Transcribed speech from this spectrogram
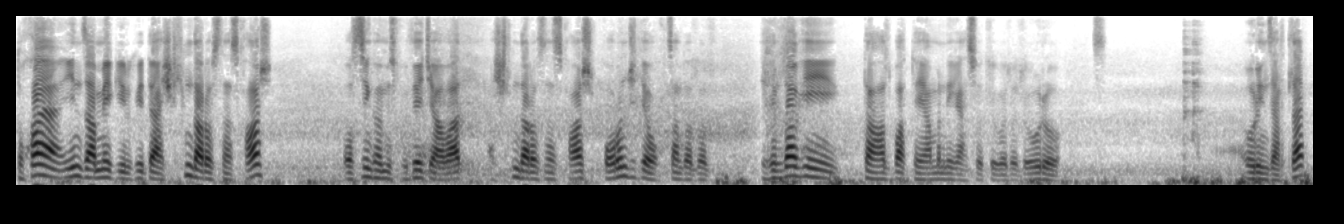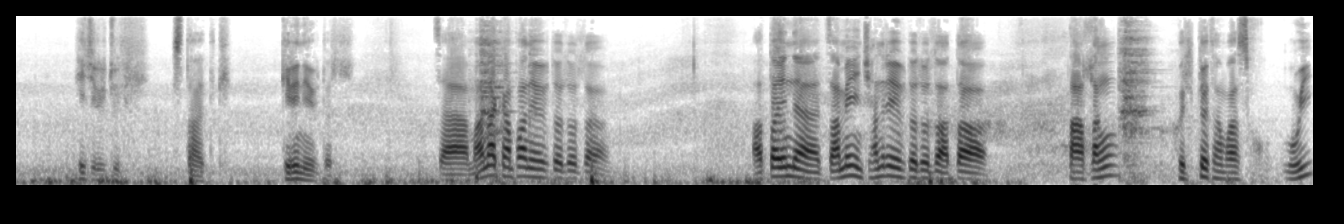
тухайн энэ замыг ерөөхдөө ашиглалтанд оруулснаас хойш улсын комисс хүлээж аваад ашиглалтанд оруулснаас хойш 3 жилийн хугацаанд бол технологитой холбоотой ямар нэгэн асуудлыг бол өөрөө өөрийн зардлаар хийж хэрэгжүүлэх ёстой байдаг. Гэрээний хувьд бол за манай компанийн хувьд бол одоо энэ замын чанарын хувьд бол одоо 70 хөлтөө хамгаалах үе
